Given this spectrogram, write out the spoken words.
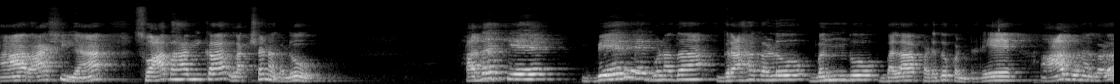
ಆ ರಾಶಿಯ ಸ್ವಾಭಾವಿಕ ಲಕ್ಷಣಗಳು. ಅದಕ್ಕೆ ಬೇರೆ ಗುಣದ ಗ್ರಹಗಳು ಬಂದು ಬಲ ಪಡೆದುಕೊಂಡರೆ ಆ ಗುಣಗಳು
